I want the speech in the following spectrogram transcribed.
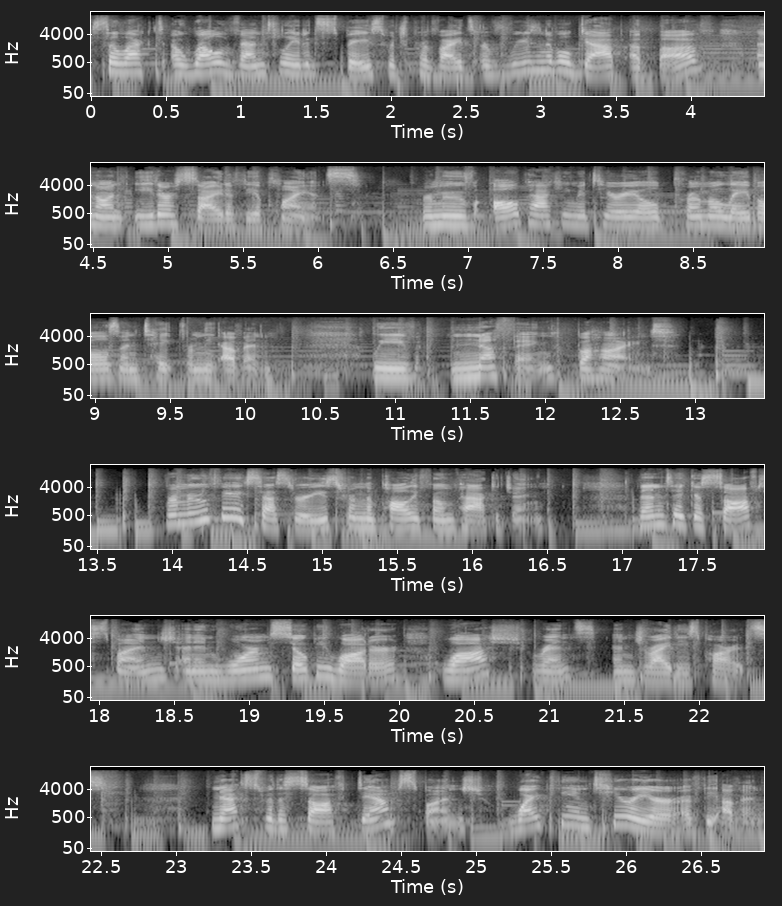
Select a well-ventilated space which provides a reasonable gap above and on either side of the appliance. Remove all packing material, promo labels, and tape from the oven. Leave nothing behind. Remove the accessories from the polyfoam packaging. Then take a soft sponge and in warm soapy water, wash, rinse, and dry these parts. Next, with a soft, damp sponge, wipe the interior of the oven.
